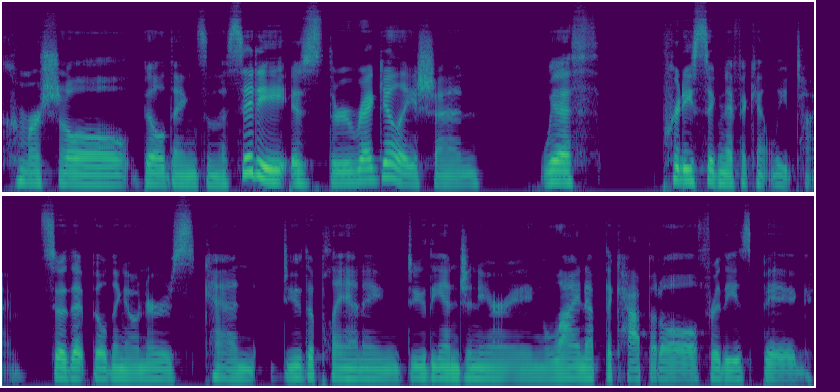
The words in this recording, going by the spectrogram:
commercial buildings in the city is through regulation with pretty significant lead time so that building owners can do the planning, do the engineering, line up the capital for these big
